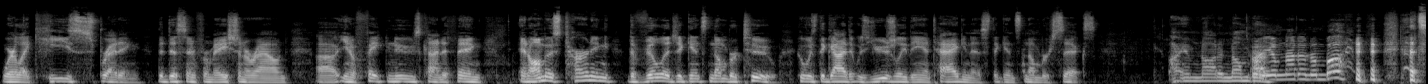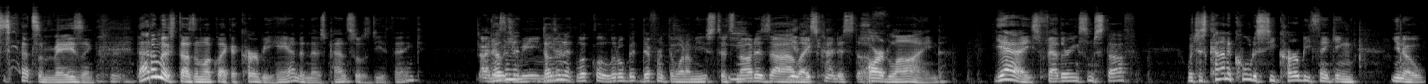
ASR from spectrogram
where like he's spreading the disinformation around, uh, you know, fake news kind of thing, and almost turning the village against number two, who was the guy that was usually the antagonist against number six. I am not a number. I am not a number. that's that's amazing. that almost doesn't look like a Kirby hand in those pencils. Do you think? I know Doesn't what it? mean. doesn't yeah. it look a little bit different than what I'm used to? It's not as uh, yeah, like kind of stuff. hard lined. Yeah, he's feathering some stuff, which is kind of cool to see Kirby thinking, you know,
